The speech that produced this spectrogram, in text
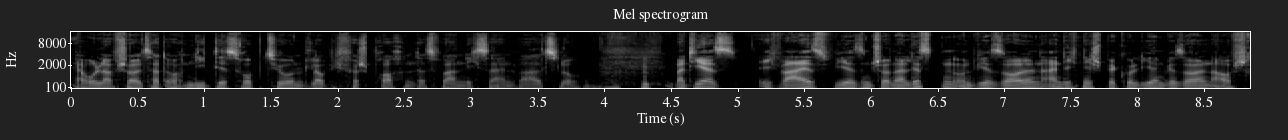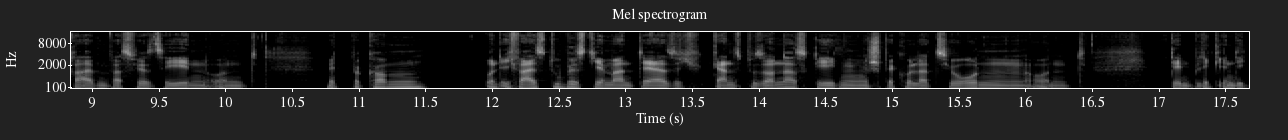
Ja, Olaf Scholz hat auch nie Disruption, glaube ich, versprochen. Das war nicht sein Wahlslogan. Matthias, ich weiß, wir sind Journalisten und wir sollen eigentlich nicht spekulieren. Wir sollen aufschreiben, was wir sehen und mitbekommen. Und ich weiß, du bist jemand, der sich ganz besonders gegen Spekulationen und den Blick in die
